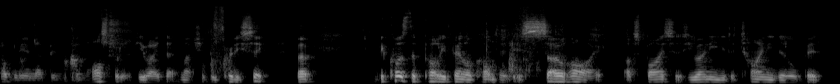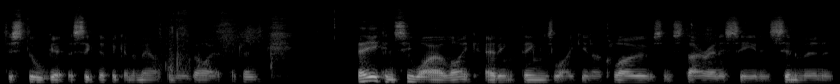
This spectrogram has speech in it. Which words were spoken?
probably end up in, in hospital if you ate that much. You'd be pretty sick. But because the polyphenol content is so high of spices, you only need a tiny little bit to still get a significant amount in your diet. Okay. There you can see why I like adding things like you know cloves and star aniseed and cinnamon and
